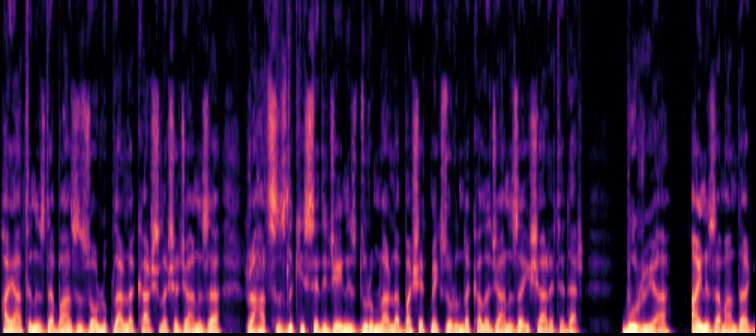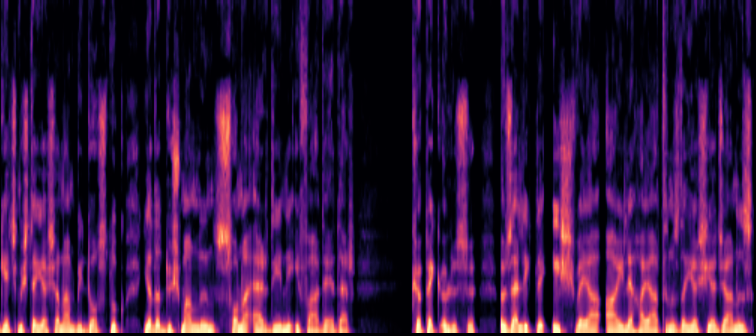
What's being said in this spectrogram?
hayatınızda bazı zorluklarla karşılaşacağınıza, rahatsızlık hissedeceğiniz durumlarla baş etmek zorunda kalacağınıza işaret eder. Bu rüya, aynı zamanda geçmişte yaşanan bir dostluk ya da düşmanlığın sona erdiğini ifade eder. Köpek ölüsü, özellikle iş veya aile hayatınızda yaşayacağınız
